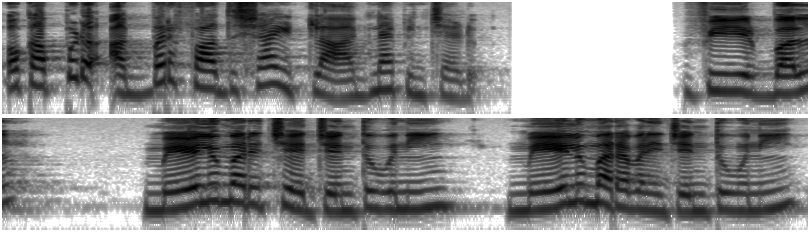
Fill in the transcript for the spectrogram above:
ఒకప్పుడు అక్బర్ ఫాదుషా ఇట్లా ఆజ్ఞాపించాడు. వీర్బల్ మేలుమరిచే జంతువుని మేలుమరవని జంతువుని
